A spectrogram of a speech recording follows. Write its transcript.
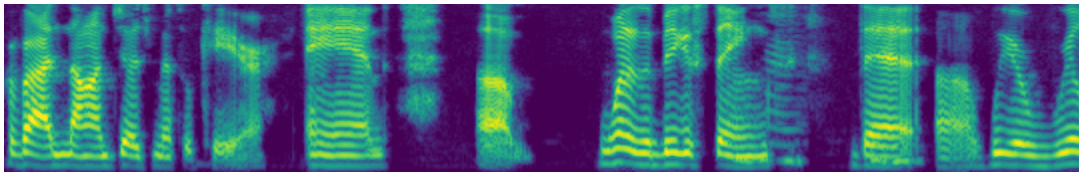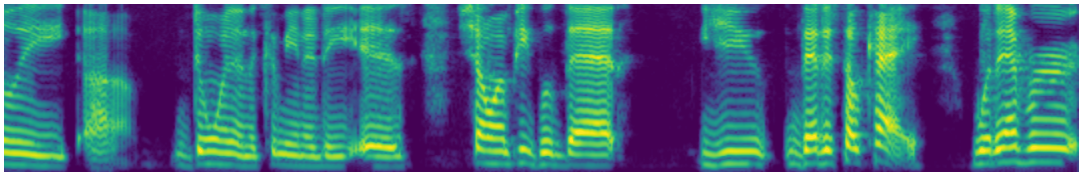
provide non-judgmental care. And um, one of the biggest things mm-hmm. that mm-hmm. Uh, we are really uh, doing in the community is showing people that you that it's okay. Whatever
